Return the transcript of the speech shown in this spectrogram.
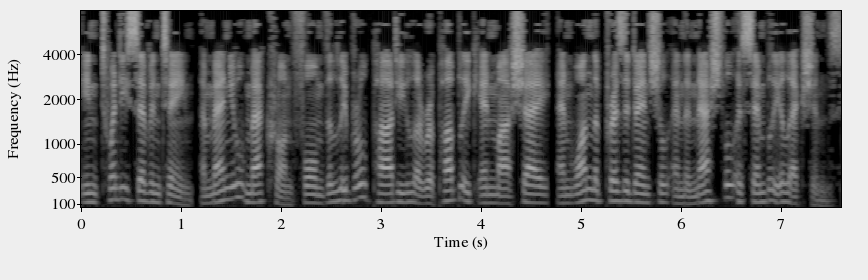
In 2017, Emmanuel Macron formed the Liberal Party La République En Marche, and won the presidential and the National Assembly elections.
